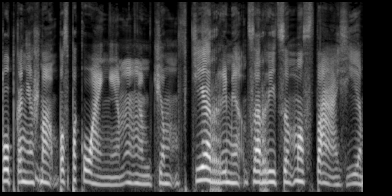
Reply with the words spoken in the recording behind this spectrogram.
Тут, конечно, поспокойнее, чем в терреме царицы Настасии,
